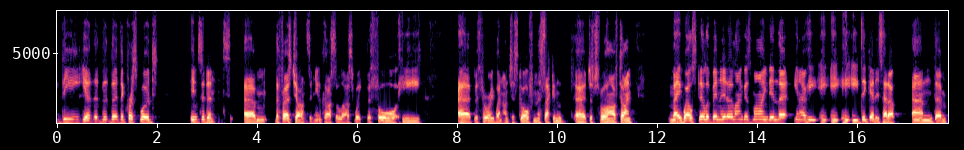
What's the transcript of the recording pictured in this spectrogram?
the yeah the the, the Chris Wood incident, um, the first chance at Newcastle last week before he uh, before he went on to score from the second uh, just before half time, may well still have been in Elanga's mind in that you know he he he he did get his head up and um,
